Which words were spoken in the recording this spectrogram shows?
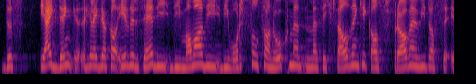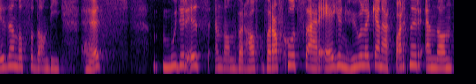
dus ja, ik denk, gelijk dat ik al eerder zei, die, die mama die, die worstelt dan ook met, met zichzelf, denk ik, als vrouw en wie dat ze is. En dat ze dan die huismoeder is. En dan vooraf, voorafgoot ze haar eigen huwelijk en haar partner. En dan,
